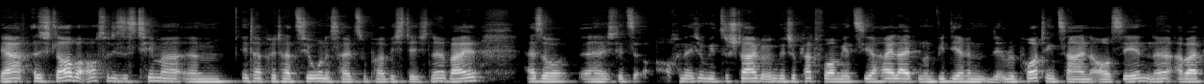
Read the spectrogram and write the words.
Ja, also ich glaube auch so dieses Thema ähm, Interpretation ist halt super wichtig, ne, weil also äh, ich jetzt auch nicht irgendwie zu stark irgendwelche Plattformen jetzt hier highlighten und wie deren Reporting-Zahlen aussehen, ne, aber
